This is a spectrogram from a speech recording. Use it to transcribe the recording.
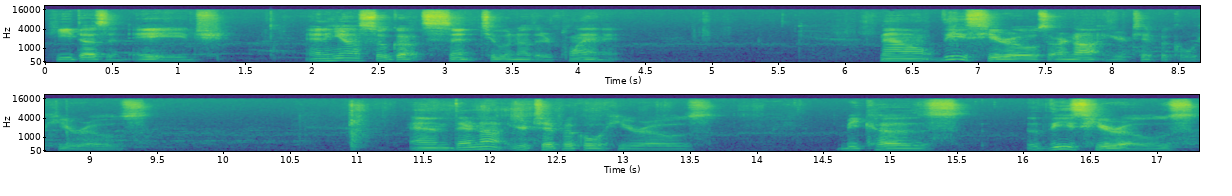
he doesn't age. And he also got sent to another planet. Now, these heroes are not your typical heroes. And they're not your typical heroes because these heroes,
